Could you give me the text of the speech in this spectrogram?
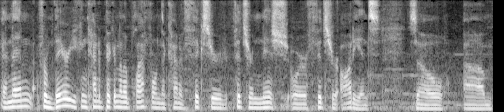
and then from there, you can kind of pick another platform that kind of fits your fits your niche or fits your audience. So, um,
